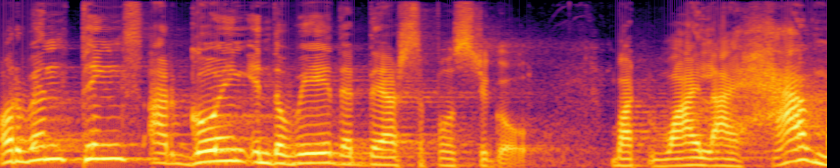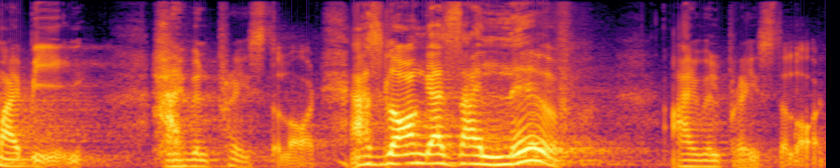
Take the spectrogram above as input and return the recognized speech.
or when things are going in the way that they are supposed to go. But while I have my being, I will praise the Lord. As long as I live, I will praise the Lord.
